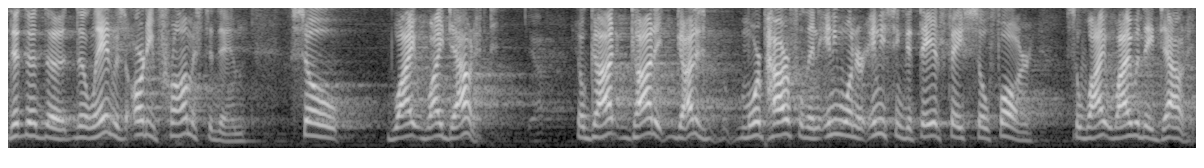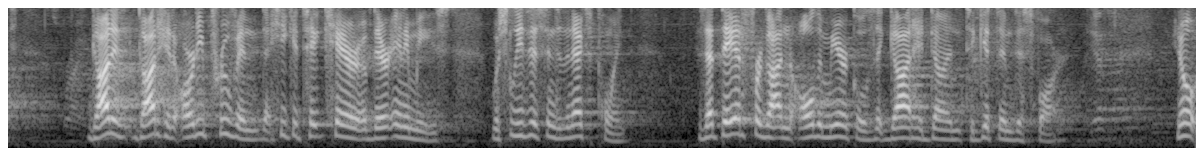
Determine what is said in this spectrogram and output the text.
The, the, the, the land was already promised to them. So why, why doubt it? You know, God, God, God is more powerful than anyone or anything that they had faced so far. So why, why would they doubt it? God, is, God had already proven that he could take care of their enemies, which leads us into the next point, is that they had forgotten all the miracles that God had done to get them this far. Yes. You know,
